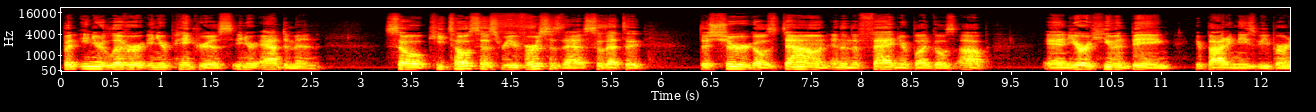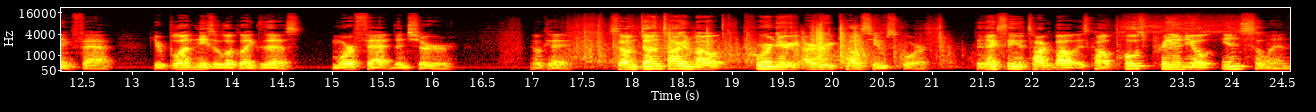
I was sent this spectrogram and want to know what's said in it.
but in your liver, in your pancreas, in your abdomen. So ketosis reverses that so that the, the sugar goes down and then the fat in your blood goes up. And you're a human being, your body needs to be burning fat. Your blood needs to look like this more fat than sugar. Okay, so I'm done talking about coronary artery calcium score. The next thing to talk about is called postprandial insulin.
